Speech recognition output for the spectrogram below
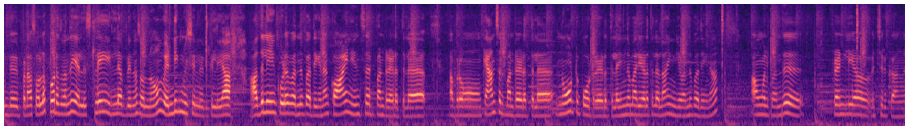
இந்த இப்போ நான் சொல்ல போகிறது வந்து என் லிஸ்ட்லேயே இல்லை அப்படின்னு தான் சொல்லணும். வெண்டிங் மிஷின் இருக்குது இல்லையா? அதுலேயும் கூட வந்து பார்த்திங்கன்னா காயின் இன்சர்ட் பண்ணுற இடத்துல அப்புறம் கேன்சல் பண்ணுற இடத்துல நோட்டு போடுற இடத்துல இந்த மாதிரி இடத்துலலாம் இங்கே வந்து பார்த்திங்கன்னா அவங்களுக்கு வந்து ஃப்ரெண்ட்லியாக வச்சுருக்காங்க.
